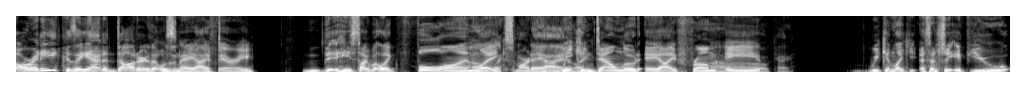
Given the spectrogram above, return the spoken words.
already? Because he had a daughter that was an AI fairy. Th- he's talking about like full on Oh, like, smart AI. we like- can download AI from a Oh, okay. we can like essentially if you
